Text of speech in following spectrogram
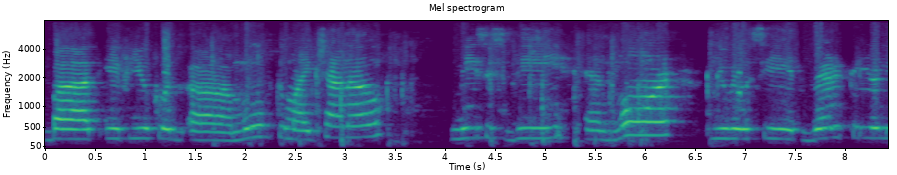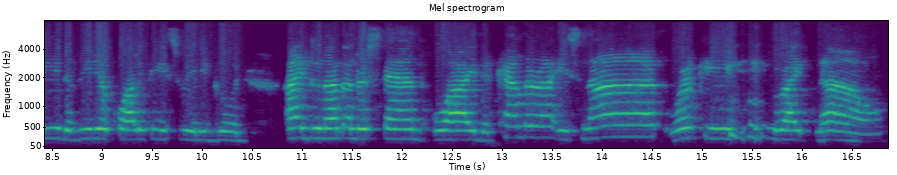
But if you could uh, move to my channel, Mrs. Dee and more, you will see it very clearly. The video quality is really good. I do not understand why the camera is not working right now.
